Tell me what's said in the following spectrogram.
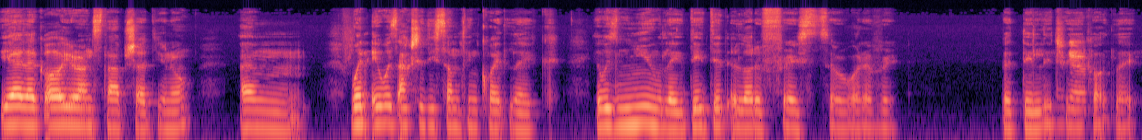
Yeah, like oh, you're on Snapchat, you know. Um, when it was actually something quite like it was new. Like they did a lot of firsts or whatever, but they literally Yeah. got like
